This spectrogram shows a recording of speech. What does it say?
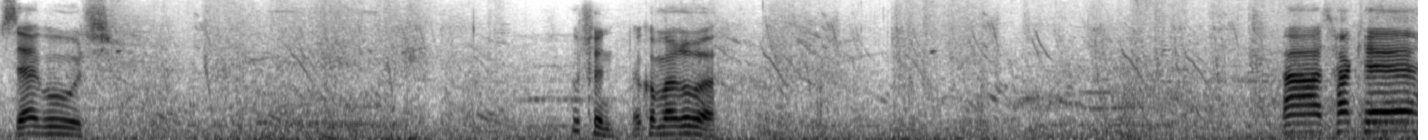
Sehr gut. Gut, Finn, dann komm mal rüber. Attacke!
